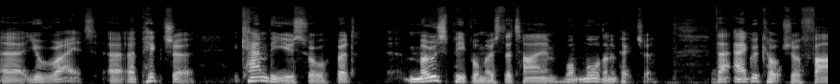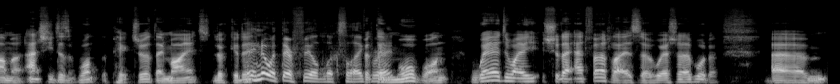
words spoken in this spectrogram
yeah. uh, you're right. Uh, a picture can be useful, but most people, most of the time, want more than a picture. That agriculture farmer actually doesn't want the picture. They might look at it. They know what their field looks like, but right? they more want where do I should I add fertilizer? Where should I water? Um,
